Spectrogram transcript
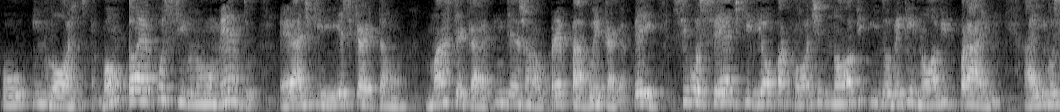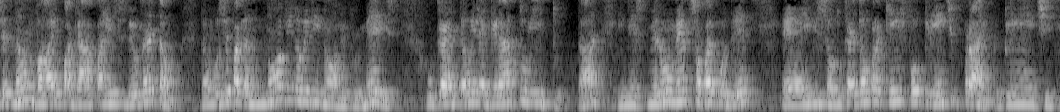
ou em lojas, tá bom? Então é possível no momento é, adquirir esse cartão Mastercard Internacional pré-pago Recarga Pay se você adquirir o pacote R$ 9,99 Prime. Aí você não vai pagar para receber o cartão. Então você pagando R$ 9,99 por mês, o cartão ele é gratuito, tá? E nesse primeiro momento só vai poder é, emissão do cartão para quem for cliente Prime. O cliente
